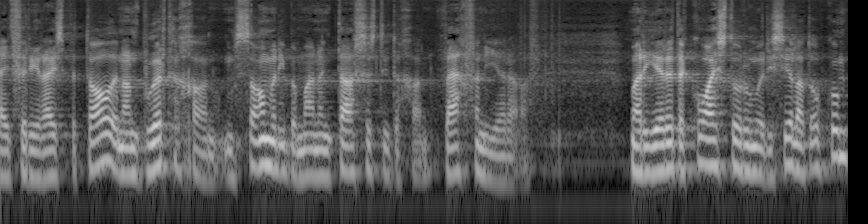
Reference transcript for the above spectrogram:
Hy het vir die reis betaal en aan boord gegaan om saam met die bemanning Tarsis toe te gaan, weg van die Here af. Maar die Here het 'n kwaai storm oor die see laat opkom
